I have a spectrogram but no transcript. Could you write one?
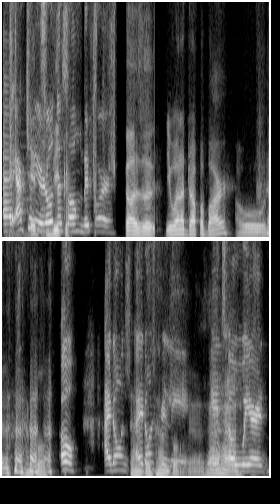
i actually it's wrote a song before Because uh, You wanna drop a bar? oh sample, oh i don't i don't sample. really Yes. it's a weird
